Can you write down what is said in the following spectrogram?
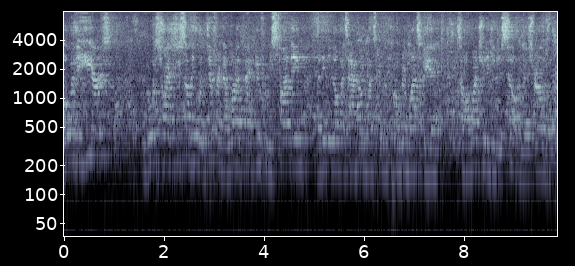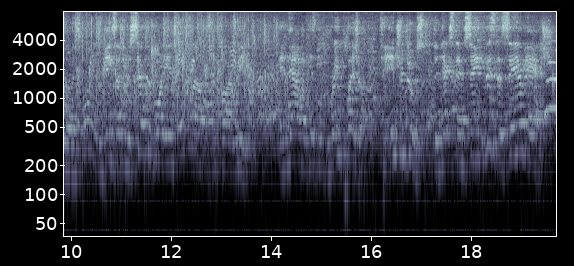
Over the years, we've always tried to do something a little different. I want to thank you for responding, letting me know what's happening, what's good the program, what's bad. So I want you to give yourself a nice round of applause for being such a receptive audience throughout this entire week. And now it gives me great pleasure to introduce the next MC, Mr. Sam Ash.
